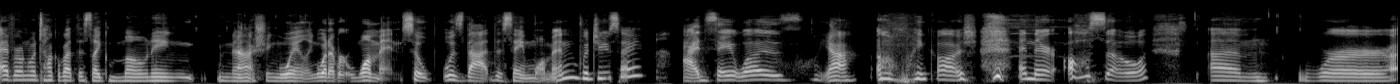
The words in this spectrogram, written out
everyone would talk about this like moaning, gnashing, wailing, whatever woman. So was that the same woman? Would you say? I'd say it was. Yeah. Oh my gosh. and there also um were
